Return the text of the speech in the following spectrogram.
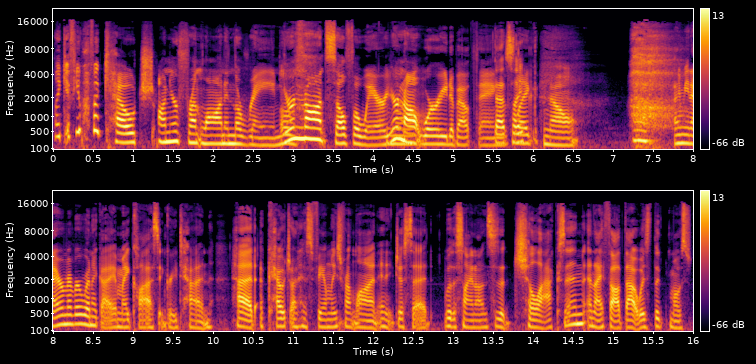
like if you have a couch on your front lawn in the rain, you're not self aware. You're not worried about things. That's like, no. I mean, I remember when a guy in my class in grade 10 had a couch on his family's front lawn and it just said, with a sign on, it said chillaxin. And I thought that was the most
